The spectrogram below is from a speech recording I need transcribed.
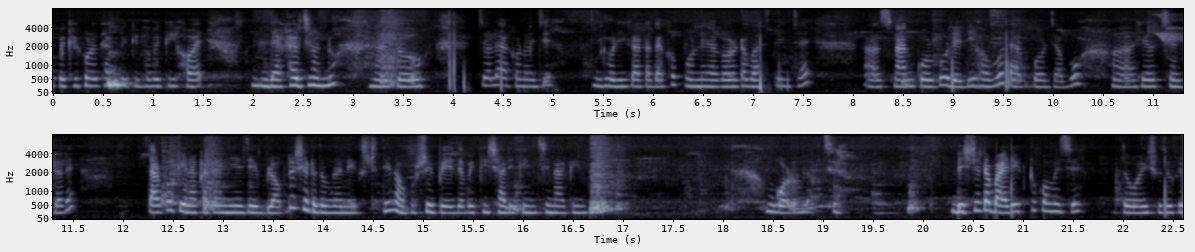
অপেক্ষা করে থাকবে কীভাবে কি হয় দেখার জন্য। হ্যাঁ, তো চলো এখন ওই যে ঘড়ি কাটা দেখো পনেরো এগারোটা বাজতেই আহ, স্নান করব রেডি হব তারপর যাব হেলথ সেন্টারে তারপর কেনাকাটা নিয়ে যে ব্লগটা সেটা তোমরা নেক্সট দিন অবশ্যই পেয়ে যাবে কি শাড়ি কিনছি না কিনছি। গরম লাগছে। বৃষ্টিটা বাইরে একটু কমেছে তো ওই সুযোগে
